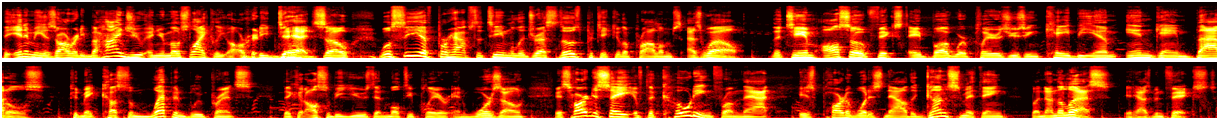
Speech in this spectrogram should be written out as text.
the enemy is already behind you and you're most likely already dead. So we'll see if perhaps the team will address those particular problems as well. The team also fixed a bug where players using KBM in-game battles could make custom weapon blueprints that could also be used in multiplayer and Warzone. It's hard to say if the coding from that is part of what is now the gunsmithing, but nonetheless, it has been fixed.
